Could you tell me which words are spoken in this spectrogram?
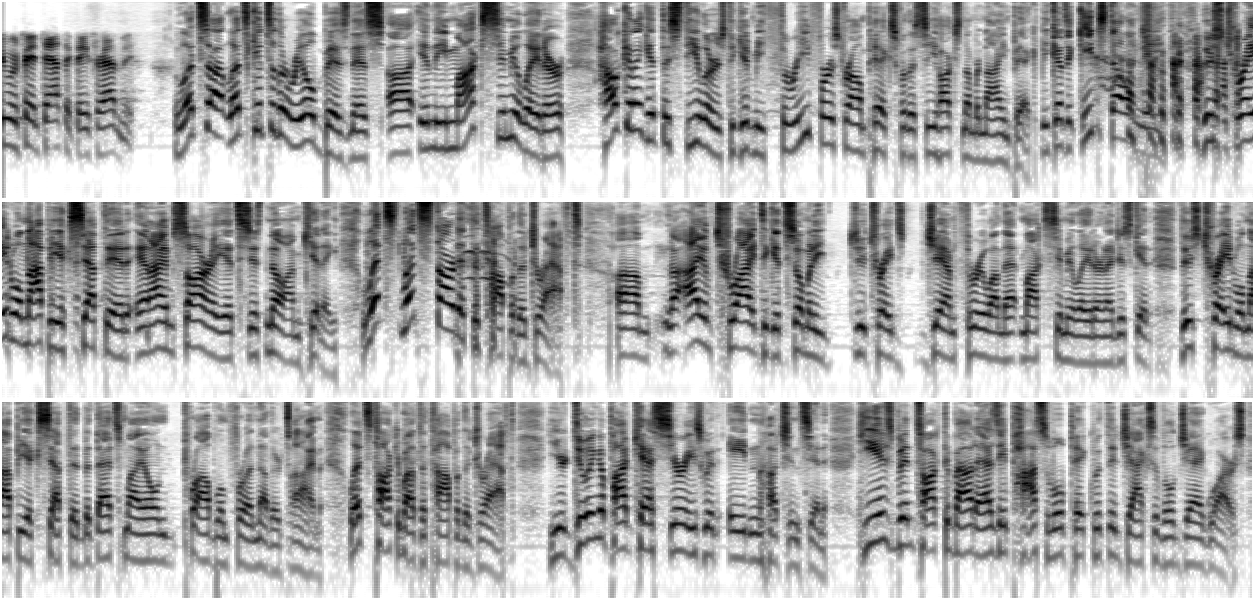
Doing fantastic. Thanks for having me. Let's uh, let's get to the real business. Uh, in the mock simulator, how can I get the Steelers to give me three first round picks for the Seahawks number nine pick? Because it keeps telling me this trade will not be accepted, and I'm sorry. It's just no. I'm kidding. Let's let's start at the top of the draft. Um, I have tried to get so many trades jammed through on that mock simulator, and I just get this trade will not be accepted, but that's my own problem for another time. Let's talk about the top of the draft. You're doing a podcast series with Aidan Hutchinson. He has been talked about as a possible pick with the Jacksonville Jaguars.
